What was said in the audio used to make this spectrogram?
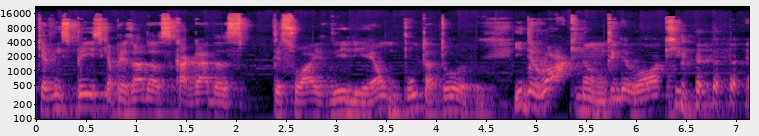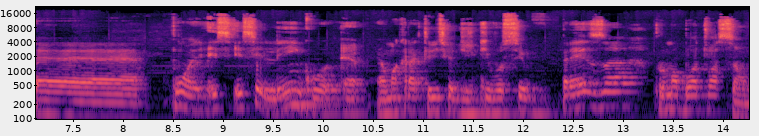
Kevin Space, que apesar das cagadas pessoais dele, é um puta ator. E The Rock, não, não tem The Rock. é. Pô, esse, esse elenco é, é uma característica de que você preza por uma boa atuação.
